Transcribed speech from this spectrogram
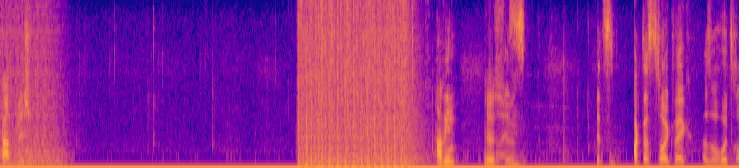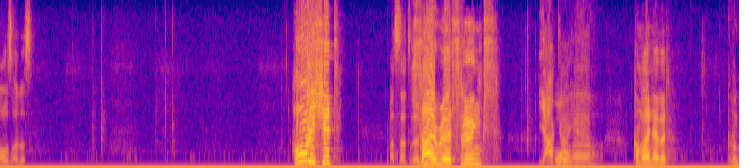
Hat mich. Hab ihn. Ja, schön. Nice. Jetzt pack das Zeug weg. Also hol's raus alles. Holy shit! Was da drin? Cyrus Lynx! ja, geil. Oha. Komm rein, Herbert. Komm.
